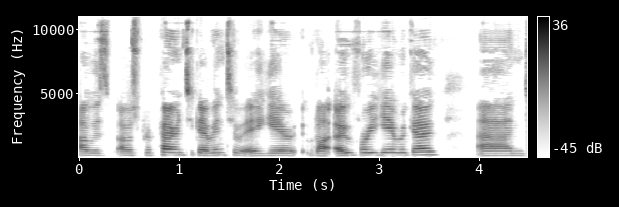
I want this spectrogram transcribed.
I was I was preparing to go into it a year, like over a year ago, and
